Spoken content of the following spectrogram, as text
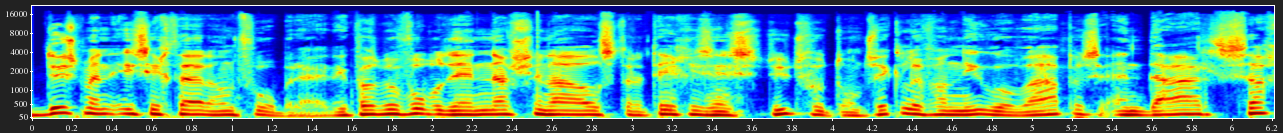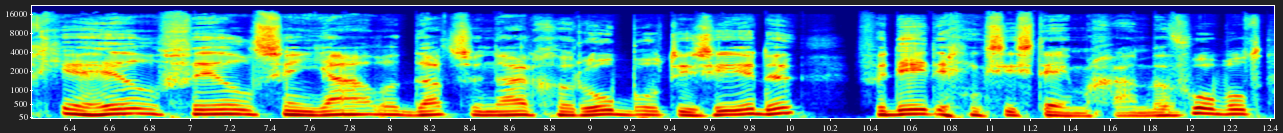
dus men is zich daar aan het voorbereiden. Ik was bijvoorbeeld in het Nationaal Strategisch Instituut voor het ontwikkelen van nieuwe wapens. En daar zag je heel veel signalen dat ze naar gerobotiseerde verdedigingssystemen gaan. Bijvoorbeeld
